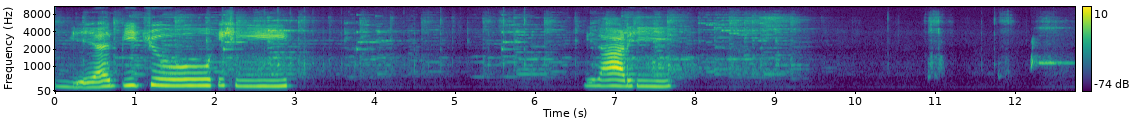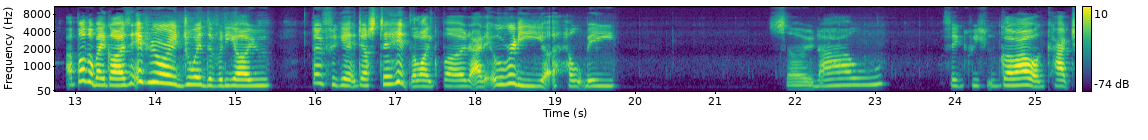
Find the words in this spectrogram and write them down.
Yeah, beat you. Hee Get out of here. And by the way, guys, if you're enjoying the video, don't forget just to hit the like button and it will really help me. So now, I think we can go out and catch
